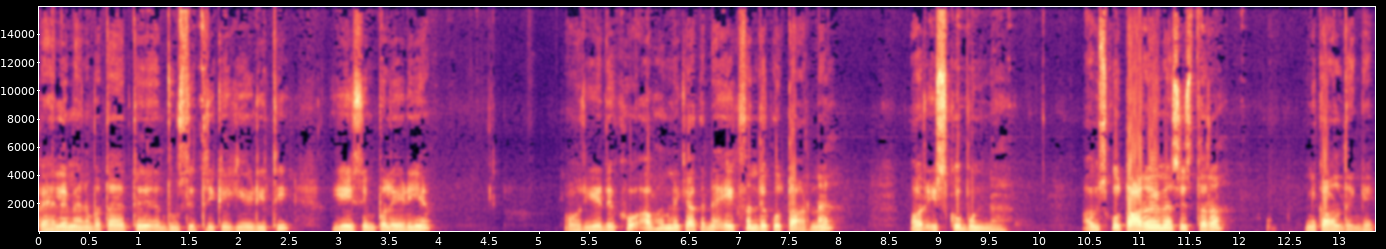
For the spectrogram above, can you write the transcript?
पहले मैंने बताया थे, दूसरी तरीके की एड़ी थी। ये सिंपल एड़ी है। और ये देखो, अब हमने क्या करना है? एक फंदे को उतारना है और इसको बुनना है। अब इसको उतारे हुए में से इस तरह निकाल देंगे।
